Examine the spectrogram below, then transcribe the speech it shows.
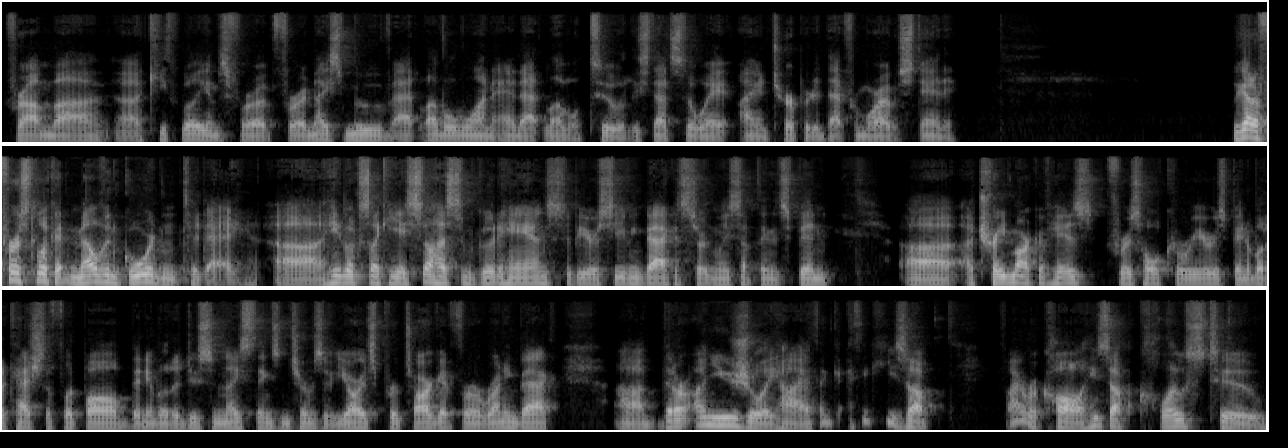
from uh, uh, Keith Williams for a, for a nice move at level one and at level two. At least that's the way I interpreted that from where I was standing. We got a first look at Melvin Gordon today. Uh, he looks like he still has some good hands to be receiving back. It's certainly something that's been uh, a trademark of his for his whole career. He's been able to catch the football, been able to do some nice things in terms of yards per target for a running back uh, that are unusually high. I think I think he's up, if I recall, he's up close to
